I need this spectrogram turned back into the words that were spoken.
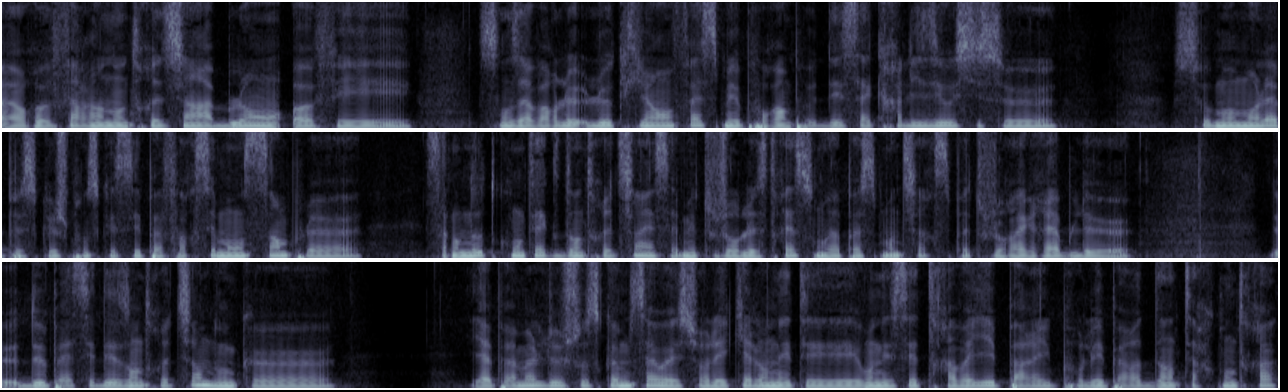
euh, refaire un entretien à blanc, en off et sans avoir le, client en face, mais pour un peu désacraliser aussi ce ce moment-là parce que je pense que c'est pas forcément simple. C'est un autre contexte d'entretien et ça met toujours le stress. On va pas se mentir, c'est pas toujours agréable de, de, passer des entretiens. Donc il y a pas mal de choses comme ça ouais, sur lesquelles on, était, on essaie de travailler. Pareil pour les périodes d'intercontrat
